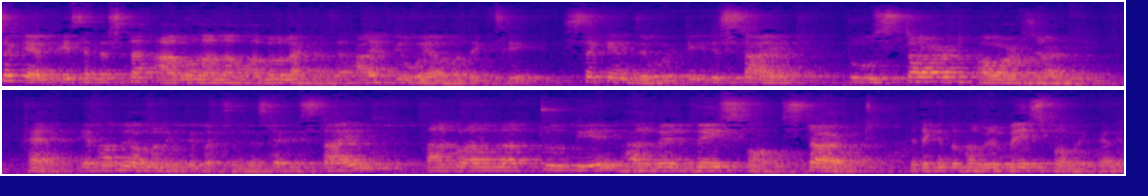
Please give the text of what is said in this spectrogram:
সেকেন্ড এই সেন্টেন্সটা আরও নানা ভাবেও লেখা যায় আরেকটি ওয়ে আমরা দেখছি। সেকেন্ড যে ওয়েটি it is time to start our journey হ্যাঁ এভাবে আমরা লিখতে পারি সেন্টেন্সটা ইট ইজ টাইম তারপর আমরা টু দিয়ে ভার্বের বেস ফর্ম স্টার্ট এটা কিন্তু ভার্বের বেস ফর্ম এখানে।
